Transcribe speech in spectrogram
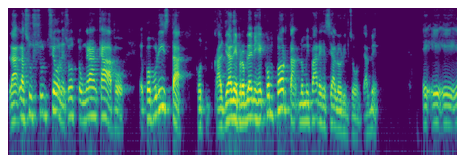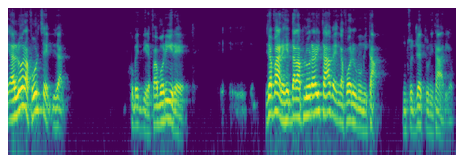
la, la sussunzione sotto un gran capo eh, populista, con, al di là dei problemi che comporta, non mi pare che sia all'orizzonte, almeno e, e, e allora forse bisogna, come dire, favorire, bisogna fare che dalla pluralità venga fuori un'unità, un soggetto unitario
